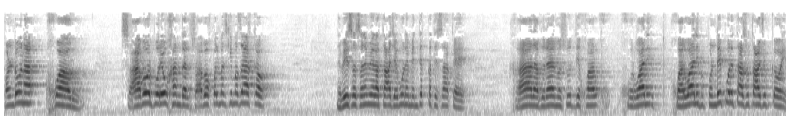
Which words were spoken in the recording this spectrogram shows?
پندونه خوارو صحابه ور پورې وخندل صحابه خپل منځ کې مزاق کاو نبی صلی الله علیه وسلم لا تعجبون من دقه ساقه خالد عبد الله مسعود دی خوار خوروالی خواروالی په پندې پورې تاسو تعجب کوئ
